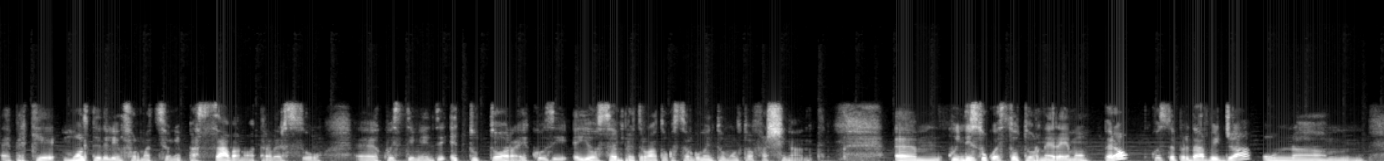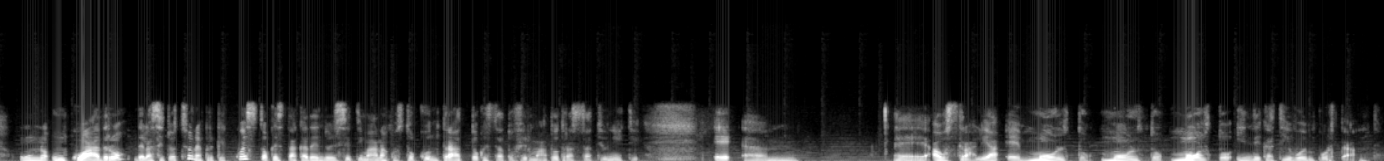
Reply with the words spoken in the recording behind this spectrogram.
eh, perché molte delle informazioni passavano attraverso eh, questi mezzi e tuttora è così. E io ho sempre trovato questo argomento molto affascinante. Um, quindi su questo torneremo. Però questo è per darvi già un, um, un, un, quadro della situazione, perché questo che sta accadendo in settimana, questo contratto che è stato firmato tra Stati Uniti e, um, eh, Australia è molto, molto, molto indicativo e importante.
